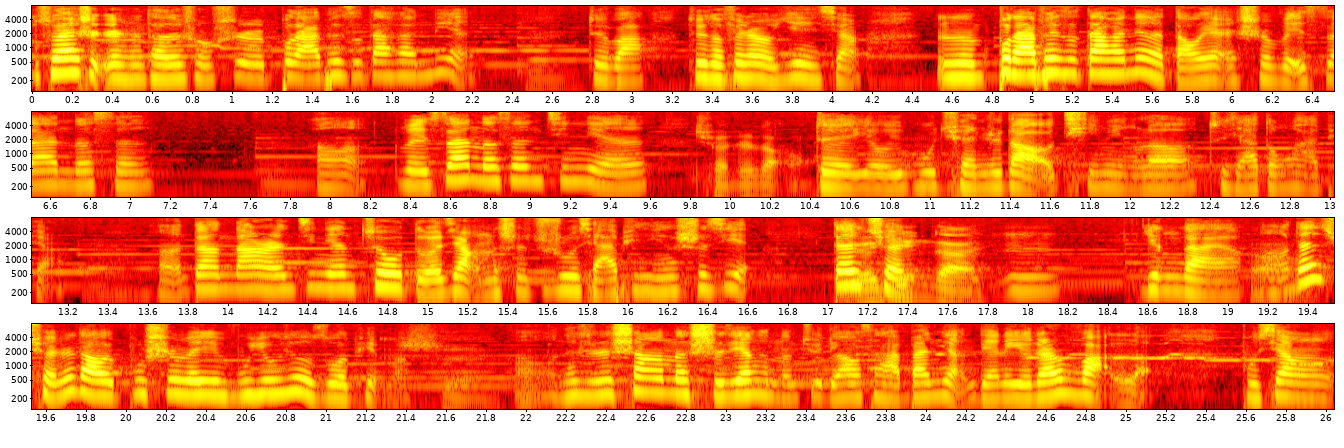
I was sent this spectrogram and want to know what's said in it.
最开始认识他的时候是《布达佩斯大饭店》，对吧？对他非常有印象。嗯，《布达佩斯大饭店》的导演是韦斯安德森。嗯，韦斯安德森今年全知道。对有一部《全知导》提名了最佳动画片儿。嗯，但当然今年最后得奖的是《蜘蛛侠：平行世界》，但全嗯应该啊，啊嗯，但《全知导》也不失为一部优秀的作品嘛。是啊，那只是上映的时间可能距离奥斯卡颁奖典礼有点晚了，不像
